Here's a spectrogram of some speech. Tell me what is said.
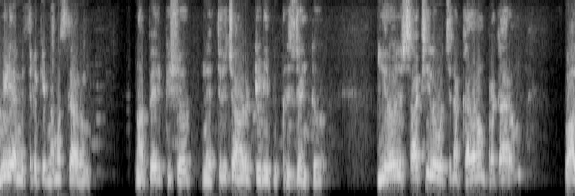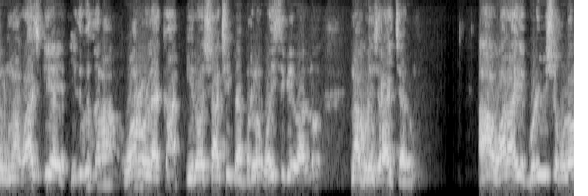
మీడియా మిత్రులకి నమస్కారం నా పేరు కిషోర్. నేను తిరుచానూరు టీడీపీ ప్రెసిడెంట్. ఈరోజు సాక్షిలో వచ్చిన కథనం ప్రకారం వాళ్ళు నా రాజకీయ ఎదుగుదల ఓరం లేక ఈరోజు సాక్షి పేపర్లో వైసీపీ వాళ్ళు నా గురించి రాయించారు ఆ వారాహి గుడి విషయంలో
